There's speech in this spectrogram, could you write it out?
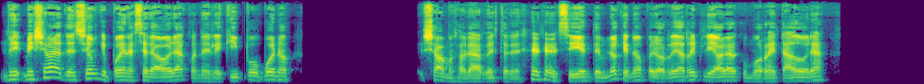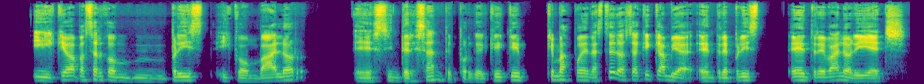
Me, llama la atención que pueden hacer ahora con el equipo. Bueno, ya vamos a hablar de esto en el, siguiente bloque, ¿no? Pero Rhea Ripley ahora como retadora. ¿Y qué va a pasar con Priest y con Valor? Es interesante, porque ¿qué, qué, qué más pueden hacer? O sea, ¿qué cambia entre Priest, entre Valor y Edge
